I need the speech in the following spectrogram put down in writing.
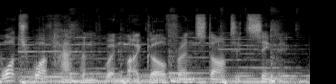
Watch what happened when my girlfriend started singing.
